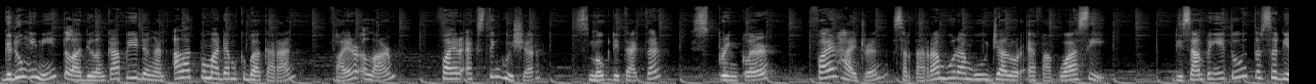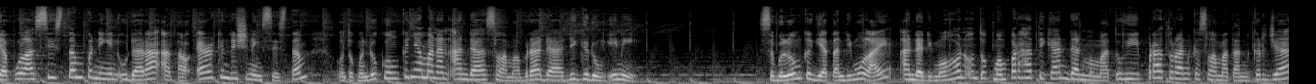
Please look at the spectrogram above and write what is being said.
Gedung ini telah dilengkapi dengan alat pemadam kebakaran, fire alarm, fire extinguisher, smoke detector, sprinkler, fire hydrant, serta rambu-rambu jalur evakuasi. Di samping itu, tersedia pula sistem pendingin udara atau air conditioning system untuk mendukung kenyamanan Anda selama berada di gedung ini. Sebelum kegiatan dimulai, Anda dimohon untuk memperhatikan dan mematuhi peraturan keselamatan kerja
